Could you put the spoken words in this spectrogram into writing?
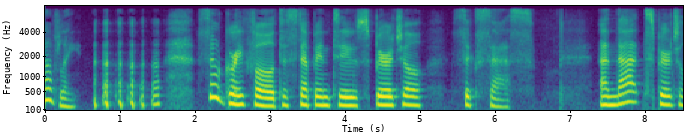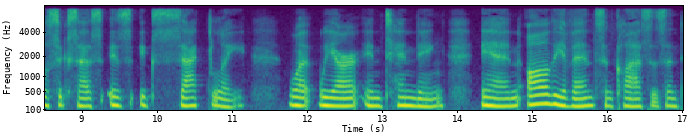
lovely. so grateful to step into spiritual success. And that spiritual success is exactly what we are intending in all the events and classes and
